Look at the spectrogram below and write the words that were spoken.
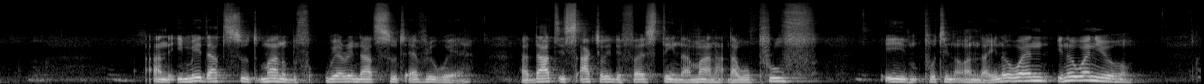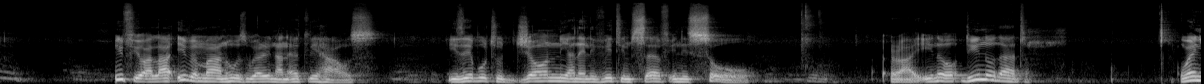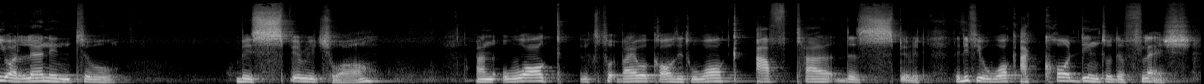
And he made that suit, man will be wearing that suit everywhere. Uh, that is actually the first thing that man that will prove him putting under. You know when you know when you if you allow if a man who's wearing an earthly house is able to journey and elevate himself in his soul, right? You know, do you know that when you are learning to be spiritual and walk the Bible calls it walk after the Spirit. That if you walk according to the flesh,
